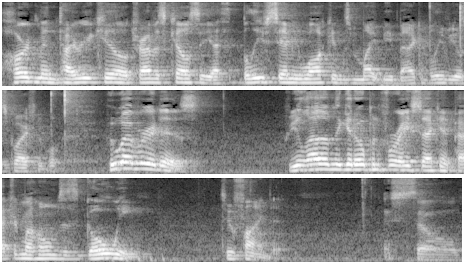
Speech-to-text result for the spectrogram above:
Hardman, Tyreek Hill, Travis Kelce, I believe Sammy Watkins might be back. I believe he was questionable. Whoever it is, if you allow them to get open for a second, Patrick Mahomes is going to find it. So,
